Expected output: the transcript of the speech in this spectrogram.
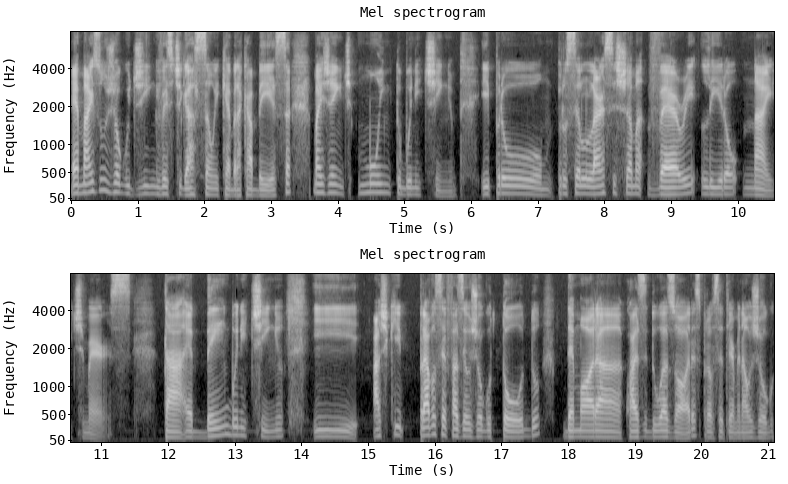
É mais um jogo de investigação e quebra-cabeça, mas gente, muito bonitinho. E pro, pro celular se chama Very Little Nightmares tá? É bem bonitinho e acho que para você fazer o jogo todo demora quase duas horas para você terminar o jogo.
